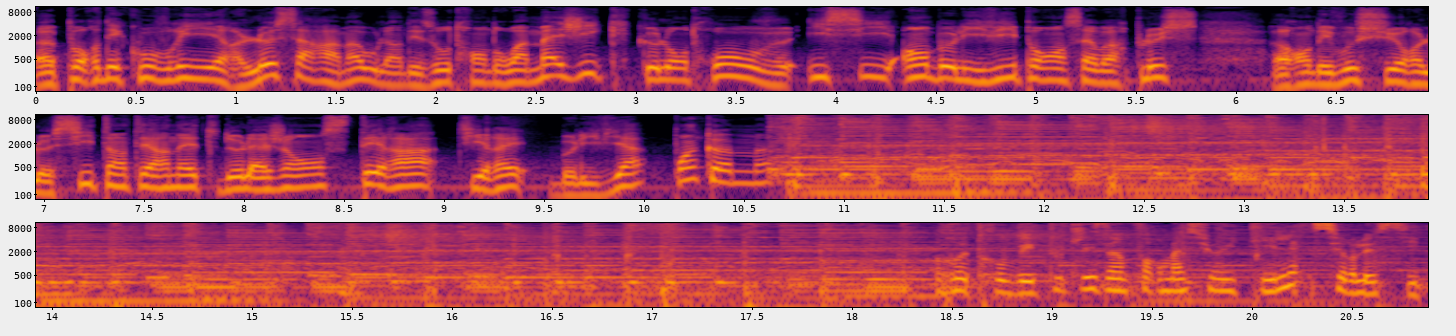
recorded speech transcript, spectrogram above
euh, pour découvrir le Sarama ou l'un des autres endroits magiques que l'on trouve ici en Bolivie. Pour en savoir plus, rendez-vous sur le site internet de l'agence terra-bolivia.com. Retrouvez toutes les informations utiles sur le site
